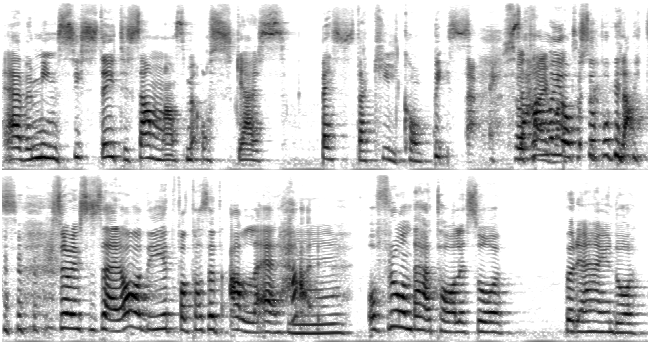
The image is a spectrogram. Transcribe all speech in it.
även min syster är tillsammans med Oscars bästa killkompis. Nej, så så han var ju också på plats. Så det var liksom såhär, ja det är fantastiskt att alla är här. Och från det här talet så börjar han ju då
